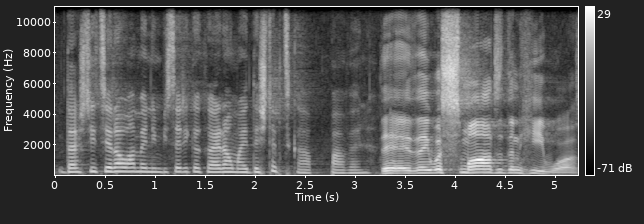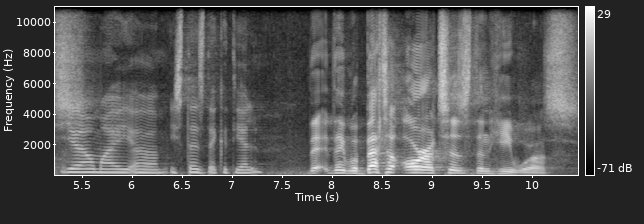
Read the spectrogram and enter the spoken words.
Dar știți, erau oameni în biserică care erau mai deștepți ca Pavel. They, they were smarter than he was. Erau mai uh, istezi decât el. They, they were better orators than he was.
